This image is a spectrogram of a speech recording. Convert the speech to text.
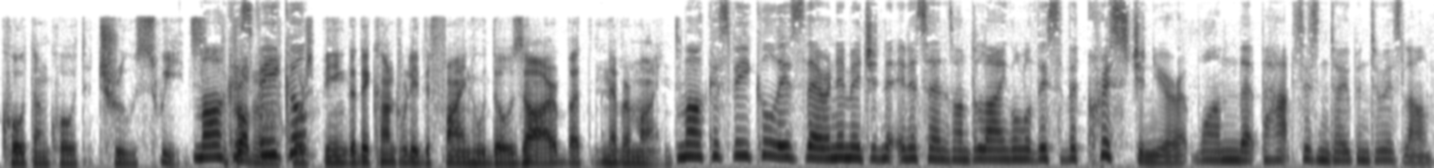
quote unquote true Swedes. Marcus the problem, Wiechel? of course, being that they can't really define who those are, but never mind. Marcus Wiechel, is there an image, in, in a sense, underlying all of this of a Christian Europe, one that perhaps isn't open to Islam?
